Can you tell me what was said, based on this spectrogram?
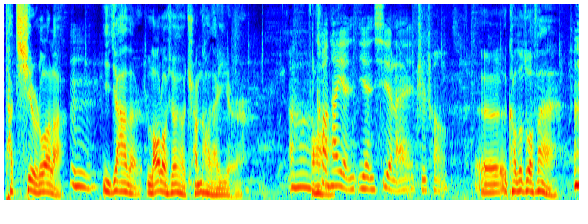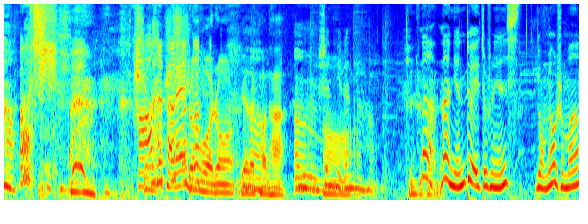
她七十多了，嗯，一家子老老小小全靠她一人，啊哦靠她演演戏来支撑。呃，靠她做饭，好，好嘞，生活中也得靠她，嗯，身体真挺好。那那您对就是您有没有什么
